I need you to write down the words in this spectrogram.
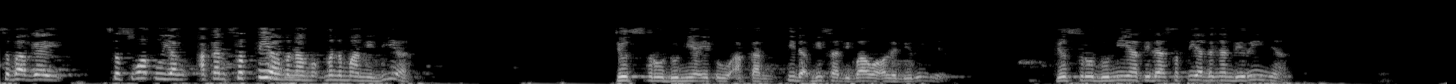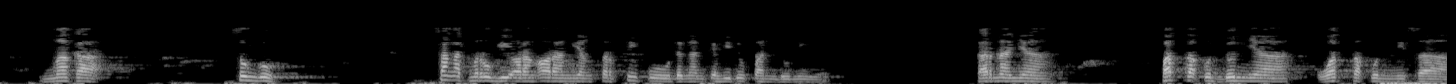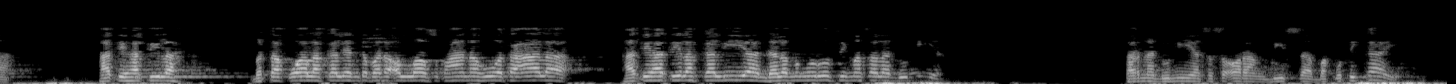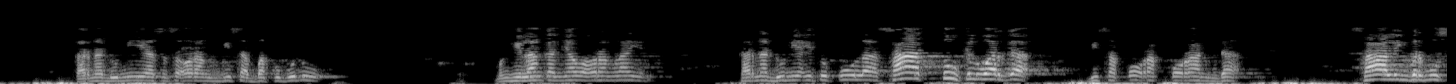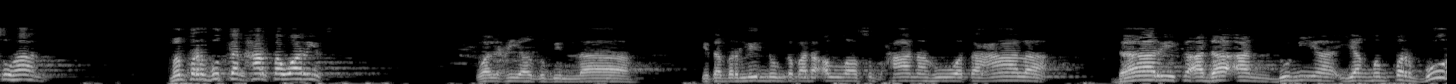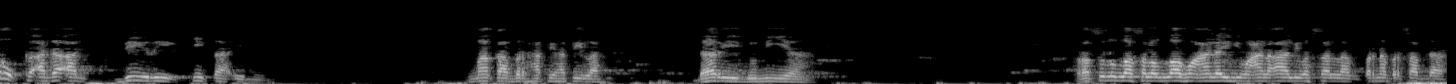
sebagai sesuatu yang akan setia menemani dia. Justru dunia itu akan tidak bisa dibawa oleh dirinya. Justru dunia tidak setia dengan dirinya. Maka sungguh sangat merugi orang-orang yang tertipu dengan kehidupan dunia. Karenanya, fattaqud dunya wattaqun nisa. Hati-hatilah, bertakwalah kalian kepada Allah Subhanahu wa taala Hati-hatilah kalian dalam mengurusi masalah dunia. Karena dunia seseorang bisa baku tikai. Karena dunia seseorang bisa baku bunuh. Menghilangkan nyawa orang lain. Karena dunia itu pula satu keluarga bisa porak-poranda. Saling bermusuhan. Memperebutkan harta waris. Wal'iyadzubillah kita berlindung kepada Allah subhanahu wa ta'ala dari keadaan dunia yang memperburuk keadaan diri kita ini. Maka berhati-hatilah dari dunia. Rasulullah sallallahu alaihi wa ala alihi wasallam pernah bersabda,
